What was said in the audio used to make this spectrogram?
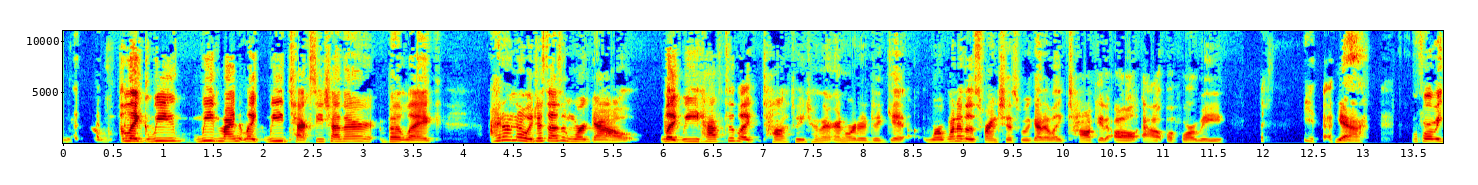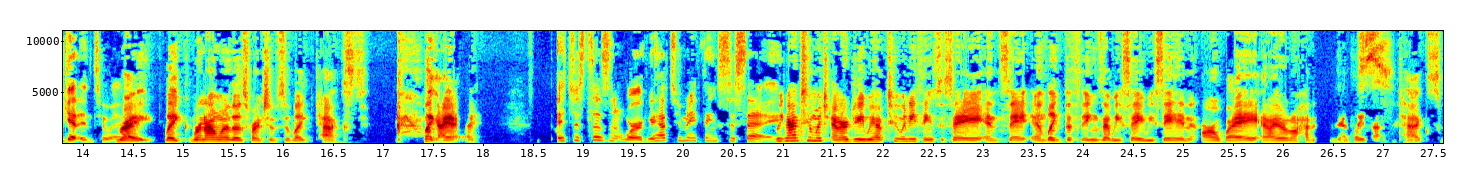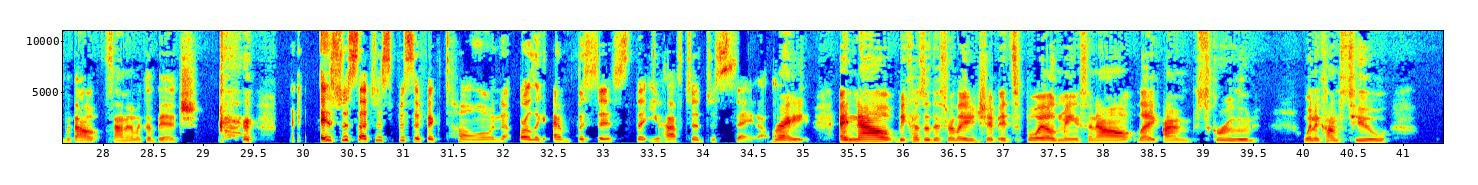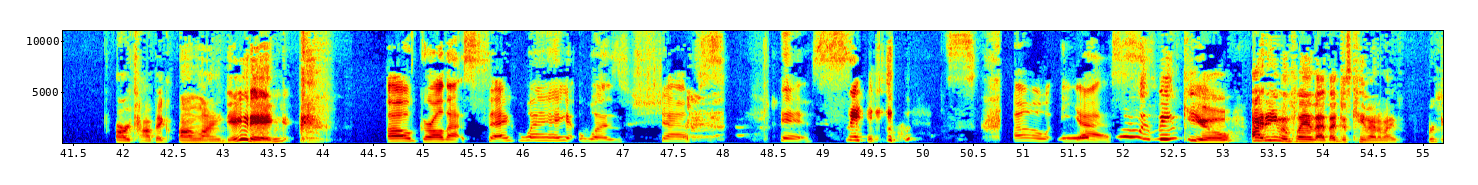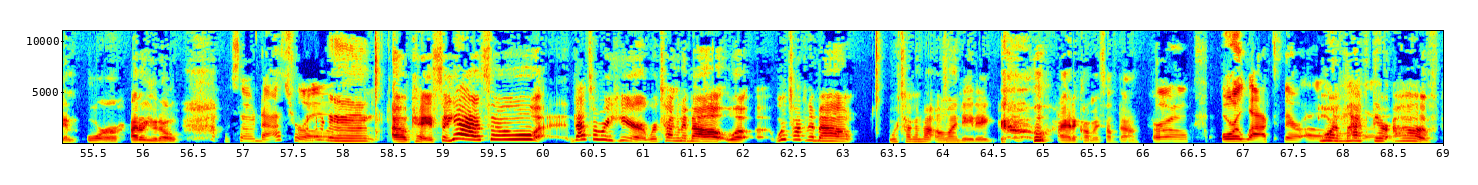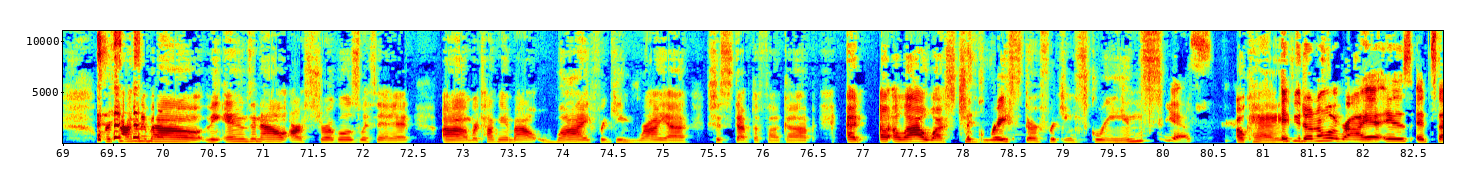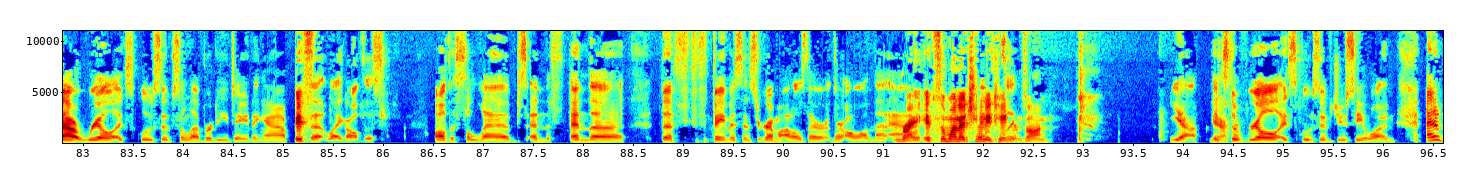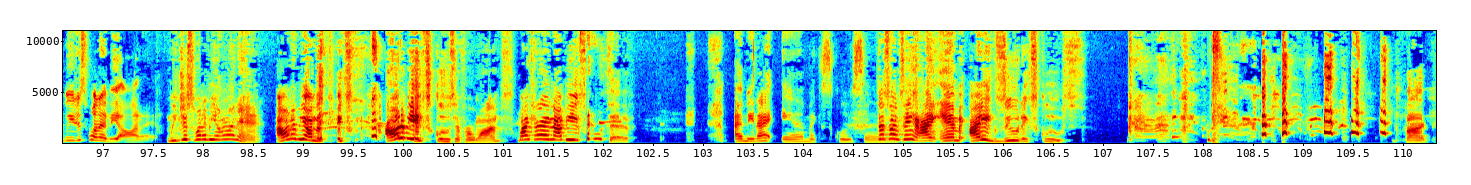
like we we might like we text each other, but like I don't know, it just doesn't work out. Like we have to like talk to each other in order to get. We're one of those friendships we got to like talk it all out before we. Yeah. Yeah, Before we get into it, right. Like we're not one of those friendships to like text. like I, I It just doesn't work. We have too many things to say. we got too much energy. We have too many things to say and say, and like the things that we say, we say in our way, and I don't know how to translate that to text without sounding like a bitch. It's just such a specific tone or like emphasis that you have to just say it out loud. Right. And now because of this relationship, it spoiled me. So now like I'm screwed when it comes to our topic, online dating. Oh, girl, that segue was chef's kiss. Oh, yes. Thank you. I didn't even plan that. That just came out of my freaking aura. I don't even know. So natural. Mm, okay, so yeah, so that's what we're here. We're talking about what we're talking about. We're talking about online dating. I had to calm myself down. Or, or lack thereof. or lack Hello. thereof. We're talking about the ins and out, our struggles with it. Um, we're talking about why freaking Raya should step the fuck up and uh, allow us to grace their freaking screens. Yes. Okay, If you don't know what Raya is, it's that real exclusive celebrity dating app It's- that like all this all the celebs and the and the the f- famous Instagram models they're they're all on that app. right. It's the one that Channing It's like- on. Yeah, Yeah. it's the real exclusive juicy one. And we just want to be on it. We just want to be on it. I want to be on the. Ex- I want to be exclusive for once. Why can I not be exclusive? I mean, I am exclusive. That's what I'm saying. I am. I exude exclusive. Fuck.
